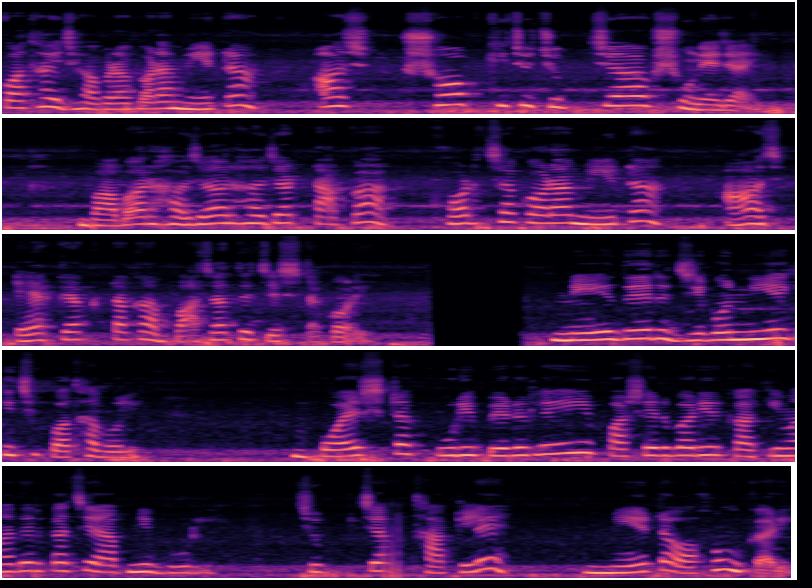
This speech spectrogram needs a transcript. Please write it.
কথায় ঝগড়া করা মেয়েটা আজ সব কিছু চুপচাপ শুনে যায়। বাবার হাজার হাজার টাকা খরচা করা মেয়েটা আজ এক এক টাকা বাঁচাতে চেষ্টা করে। মেয়েদের জীবন নিয়ে কিছু কথা বলি। বয়সটা কুড়ি পেরোলেই পাশের বাড়ির কাকিমাদের কাছে আপনি বুড়ি। চুপচাপ থাকলে মেয়েটা অহংকারী।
